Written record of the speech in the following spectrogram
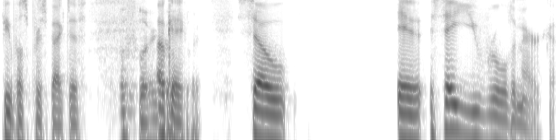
people's perspective. It, Okay. So, if, say you ruled America,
